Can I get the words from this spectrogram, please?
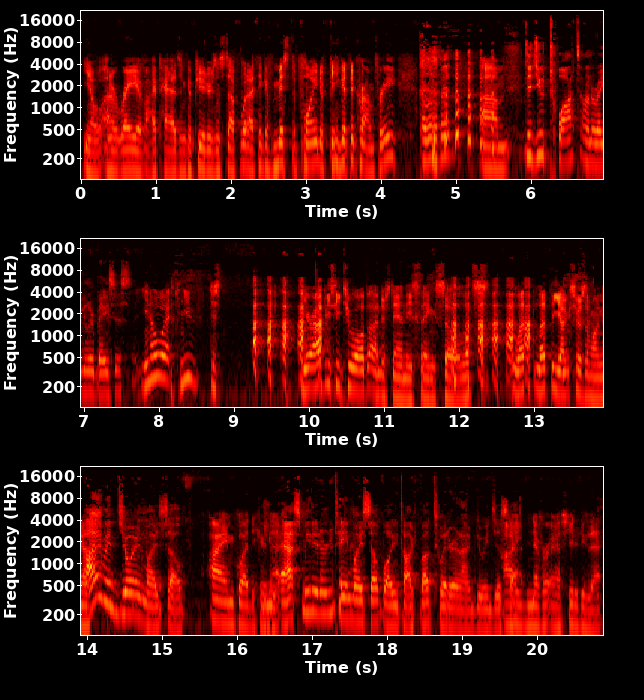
you know an array of iPads and computers and stuff would I think have missed the point of being at the Grand Prix a little bit. um, Did you twat on a regular basis? you know what? Can you just? You're obviously too old to understand these things, so let's let let the youngsters among us. I'm enjoying myself. I'm glad to hear You that. You asked me to entertain myself while you talked about Twitter, and I'm doing just that. I never asked you to do that.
